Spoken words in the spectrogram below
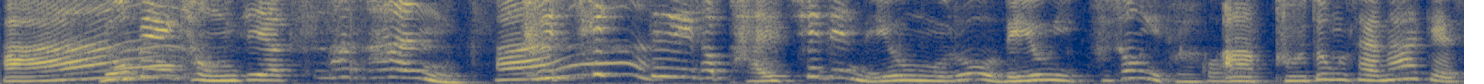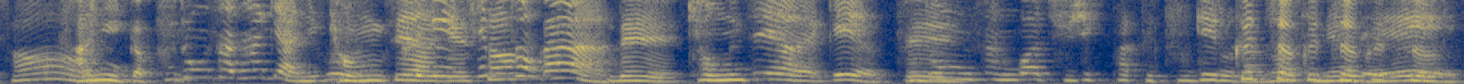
아. 노벨 경제학 수상한 아. 그 책들에서 발췌된 내용으로 내용이 구성이 된 거예요. 아, 부동산 학에서. 아니, 그러니까 부동산 학이 아니고 경제학에서? 챕터가 네. 경제학의 부동산과 주식 파트 두 개로 그쵸, 나눠지는데 그쵸, 그쵸.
